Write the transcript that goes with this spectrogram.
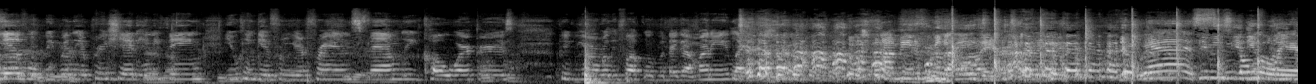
give will be really appreciated. Anything you can give from your friends, family, co-workers, people you don't really fuck with but they got money. Like I mean, if we're gonna go there, Yes, people we gonna go employee there.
